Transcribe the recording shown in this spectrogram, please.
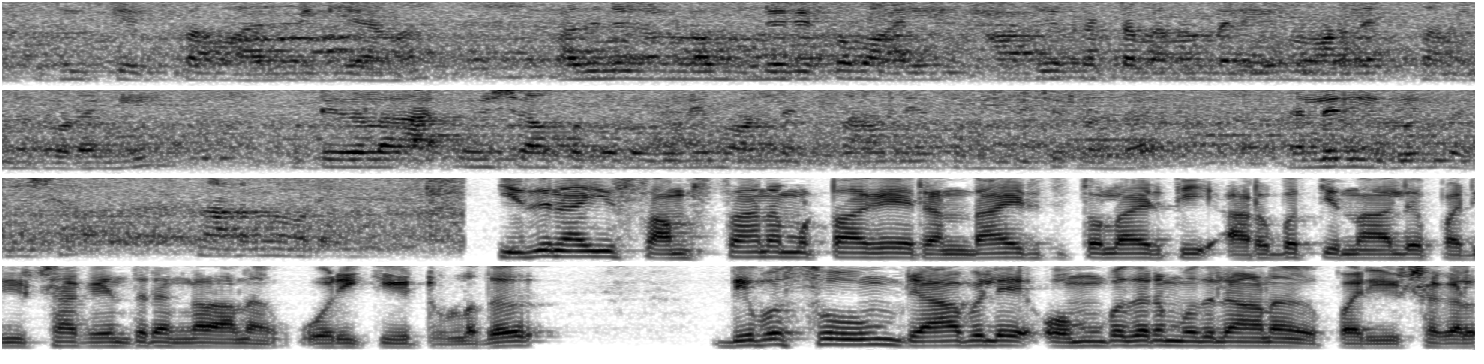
S S L C exam ആരംഭിക്കുകയാണ്. അതിനുള്ള മുന്നൊരുക്കമായി ആദ്യഘട്ടം എന്ന നിലയിൽ മോഡൽ എക്സാം ഇന്ന് തുടങ്ങി. കുട്ടികൾ ആത്മവിശ്വാസത്തോടുകൂടി മോഡൽ എക്സാമിനെ സമീപിച്ചിട്ടുണ്ട്. നല്ല രീതിയിൽ പരീക്ഷ നടന്നു തുടങ്ങി. ഇതിനായി സംസ്ഥാനമൊട്ടാകെ രണ്ടായിരത്തി തൊള്ളായിരത്തി അറുപത്തിനാല് പരീക്ഷാ കേന്ദ്രങ്ങളാണ് ഒരുക്കിയിട്ടുള്ളത്. ദിവസവും രാവിലെ ഒമ്പതര മുതലാണ് പരീക്ഷകൾ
